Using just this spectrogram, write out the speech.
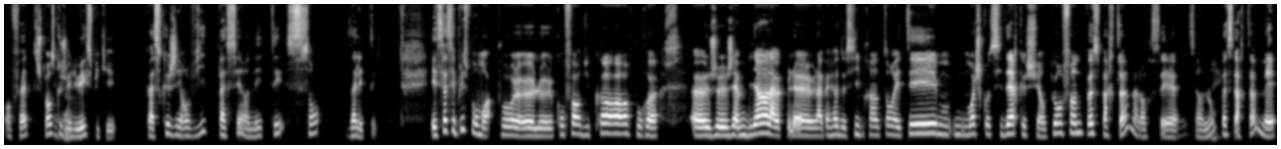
en fait. Je pense que je vais lui expliquer parce que j'ai envie de passer un été sans allaiter. Et ça, c'est plus pour moi, pour le, le confort du corps, pour euh, j'aime bien la, la, période aussi printemps-été. Moi, je considère que je suis un peu en fin de postpartum. Alors, c'est un long postpartum, mais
